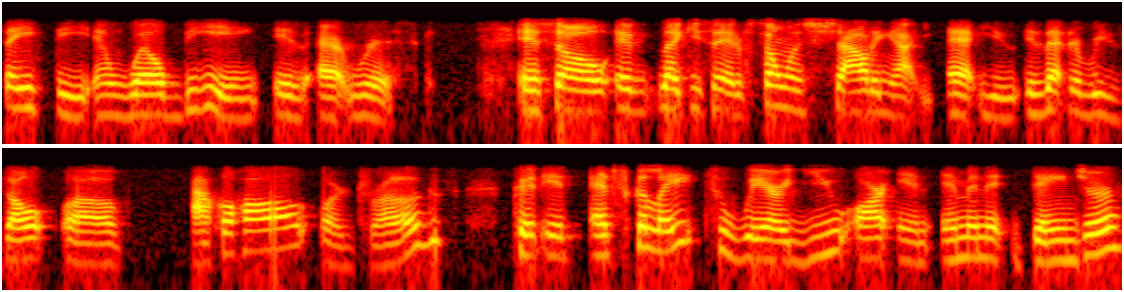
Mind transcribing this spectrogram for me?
safety and well being is at risk. And so, if, like you said, if someone's shouting at, at you, is that the result of alcohol or drugs? Could it escalate to where you are in imminent danger?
